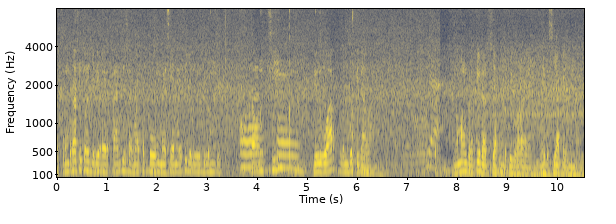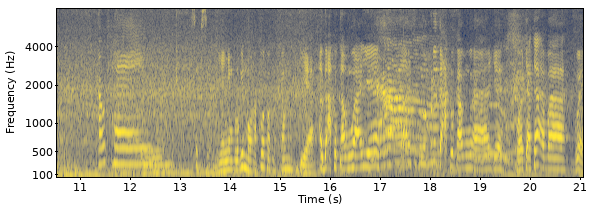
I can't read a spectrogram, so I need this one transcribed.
tepung beras itu jadi rada crunchy sama tepung mesiana itu jadi lebih lembut. Crunchy Oke. di luar, lembut di dalam. Ya. Memang berarti udah siap untuk digoreng. Ini udah siap ini untuk digoreng. Oke. Hmm. Sip sip. Yang nyemplungin mau aku apa kamu? Ya, udah aku kamu aja. Baru 10 menit udah aku kamu aja. Mau Caca apa gue?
